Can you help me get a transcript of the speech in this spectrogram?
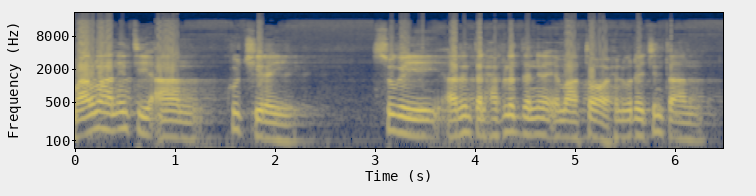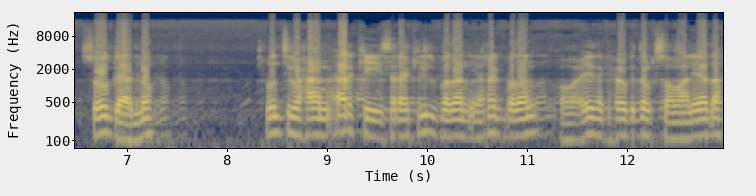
Maalmahan intii aan ku jiray sugayey arrintan xafladdan inay imaato oo xilwareejinta aan soo gaadhno. Runtii waxaan arkayay saraakiil badan iyo rag badan oo ciidanka xoogga dalka soomaaliyeed ah.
